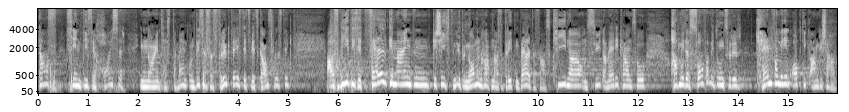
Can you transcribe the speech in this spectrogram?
Das sind diese Häuser im Neuen Testament. Und wisst ihr, was das Verrückte ist? Jetzt wird's ganz lustig. Als wir diese Zellgemeindengeschichten übernommen haben aus der dritten Welt, also aus China und Südamerika und so, haben wir das sofort mit unserer Kernfamilienoptik angeschaut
